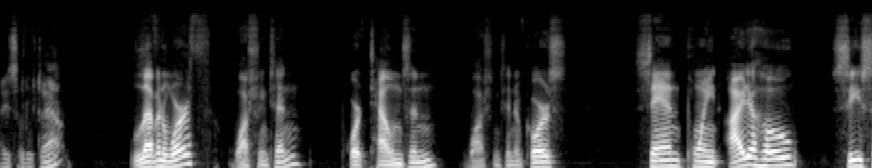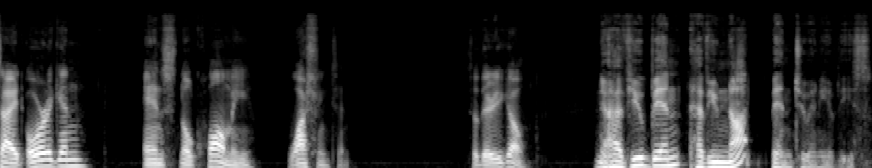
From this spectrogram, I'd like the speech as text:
nice little town. Leavenworth, Washington, Port Townsend, Washington, of course, Sandpoint, Idaho, Seaside, Oregon, and Snoqualmie, Washington. So there you go. Now, have you been? Have you not been to any of these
